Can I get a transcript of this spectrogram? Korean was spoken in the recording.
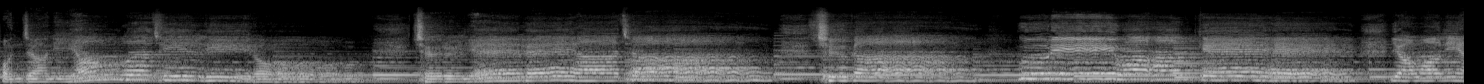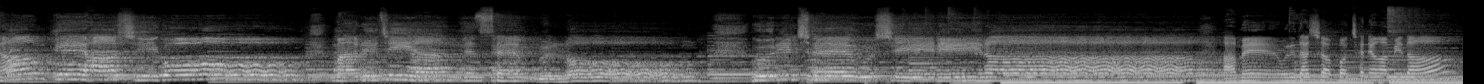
온전히 영과 진리로 주를 예배하자. 주가 우리와 함께 영원히 함께 하시고 마르지 않는 샘물로 우릴 채우시리라. 아멘. 우리 다시 한번 찬양합니다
